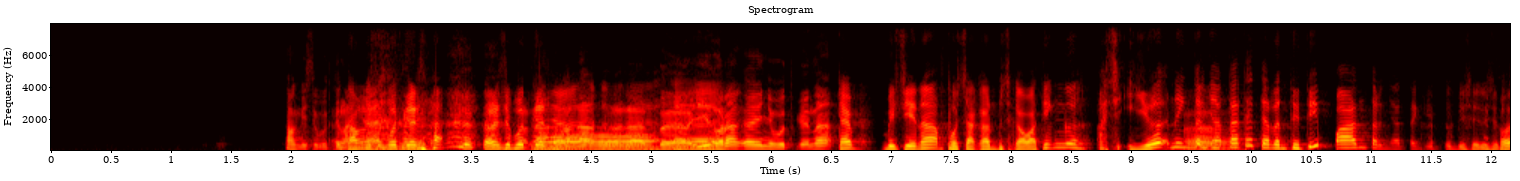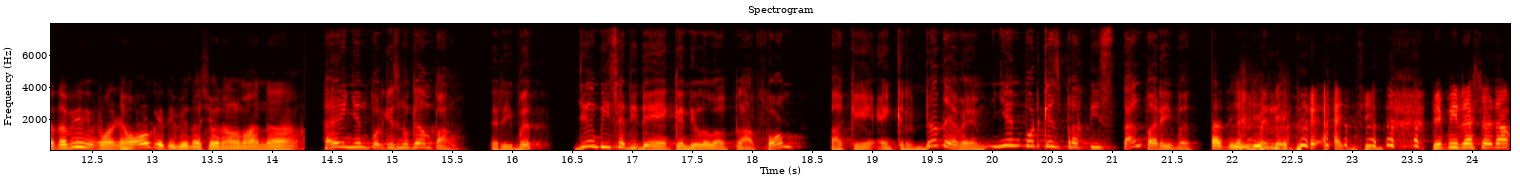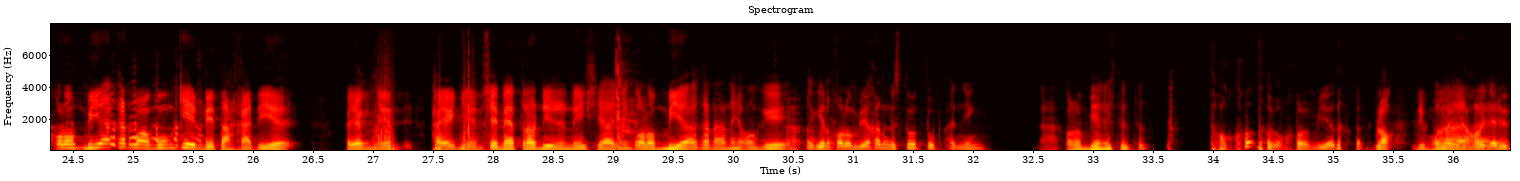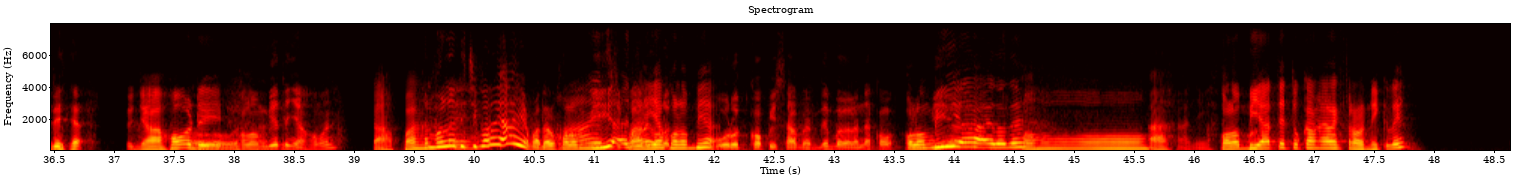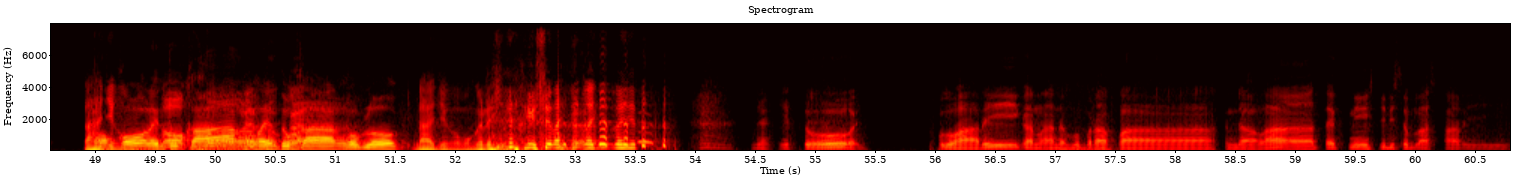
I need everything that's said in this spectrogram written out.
tong disebutkan Tang lah ya. disebutkan ya. Tang disebutkan ya. Rada- iya orang eh nyebutkeun Kayak bisina pusakan puskawati ngeh. Ah si ieu nih Eh. ternyata teh talent titipan ternyata gitu bisa Oh, disebut. tapi mau nyaho oge TV nasional mana? Hai nyen podcast nu gampang, teribet, jeung bisa didengarkan di loba platform pakai Anchor.fm nyen podcast praktis tanpa ribet. Tadi anjing. TV nasional Kolombia kan mau mungkin nih tah ka dieu. Hayang nyen hayang nyen sinetron di Indonesia anjing Kolombia kan aneh oge. lagian Kolombia kan geus tutup anjing. Nah, Kolombia geus tutup. Toko toko Kolombia tuh. Blok di Oh, mana? nyaho jadi dia. nyaho deh. Oh. Kolombia nyaho man Apa? Kan boleh di Ciparai aya padahal Kolombia. Ah, anjing. Ciparai Iya urut- Kolombia. urut kopi sabar teh bageulana ko- Kolombia itu teh. Oh. Ah, anjing. Kolombia teh tukang elektronik lain. Nah, aja ngomong. lain tukang, lain lain tukang. goblok. Nah, aja ngomong gede. lanjut lanjut lanjut. Ya gitu. 10 hari karena ada beberapa kendala teknis jadi 11 hari.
